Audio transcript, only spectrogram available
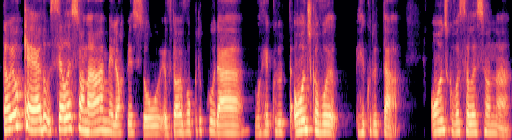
Então, eu quero selecionar a melhor pessoa, então eu vou procurar, vou recrutar, onde que eu vou recrutar, onde que eu vou selecionar.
